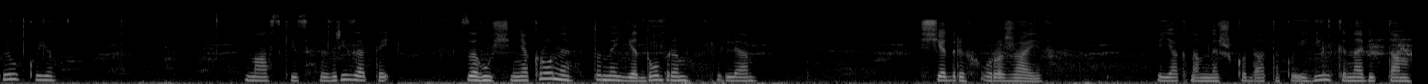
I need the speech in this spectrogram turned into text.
пилкою, наскіз зрізати. Загущення крони то не є добрим для щедрих урожаїв. Як нам не шкода такої гілки, навіть там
